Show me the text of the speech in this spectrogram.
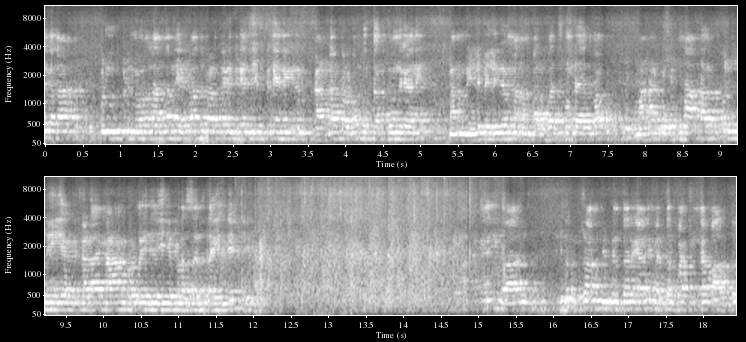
ఉంది కదా. ఇప్పుడు ఇప్పుడు మిమ్మల్ని అందరినీ ఇబ్బంది పడతాయి ఎందుకని చెప్పి నేను కాంటాక్ట్ కొద్ది తక్కువ ఉంది కానీ మనం మెల్లి మెల్లిగా మనం బలపరుచుకుంటూ వెళ్తాం. మనకు ఉన్న హక్కుల్ని ఎక్కడ కాంప్రమైజ్ అయ్యే ప్రసక్తి అయితే వాళ్ళు ఉత్సాహం చూపించారు కానీ మిత్రపక్షంగా వాళ్ళతో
